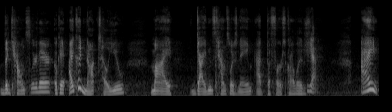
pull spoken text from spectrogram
the counselor there. Okay, I could not tell you my guidance counselor's name at the first college. Yeah, I,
